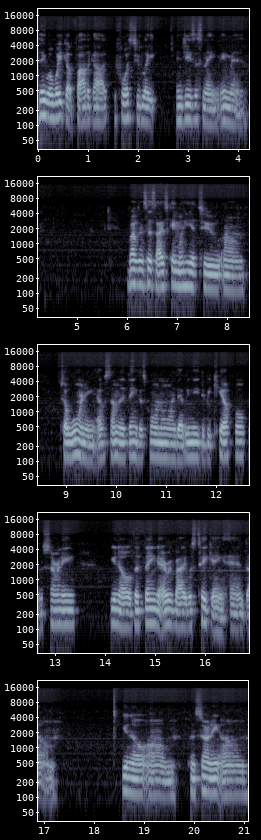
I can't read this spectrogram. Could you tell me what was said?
they will wake up, Father God, before it's too late. In Jesus' name, amen. Brothers and sisters, I just came on here to um to warning of some of the things that's going on that we need to be careful concerning, you know, the thing that everybody was taking and um, you know, um concerning um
